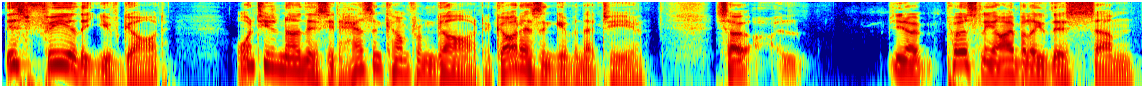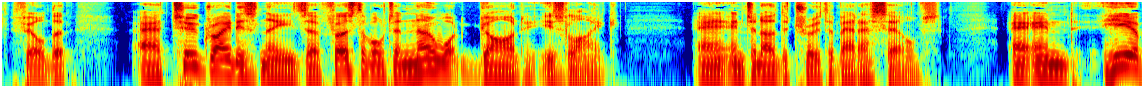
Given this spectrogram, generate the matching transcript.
this fear that you've got, I want you to know this: it hasn't come from God. God hasn't given that to you. So, you know, personally, I believe this, um, Phil, that our two greatest needs are first of all to know what God is like." and, and to know the truth about ourselves. And, and here,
